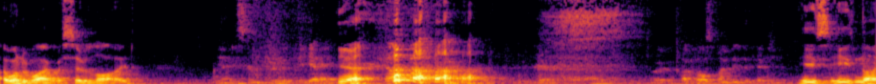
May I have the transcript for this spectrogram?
I wonder why it was so loud. Yeah. I've lost my vindication. He's, he's now,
